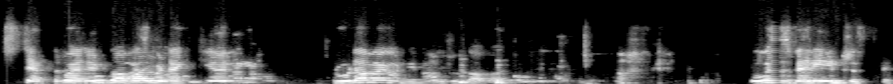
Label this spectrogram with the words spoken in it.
step it was, Rudabai but I clearly Rudabai only, no? Hyderabad. It was very interesting.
